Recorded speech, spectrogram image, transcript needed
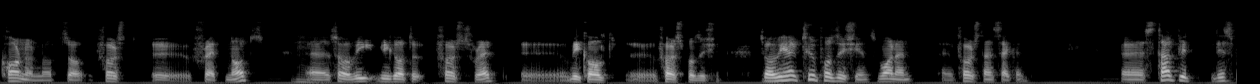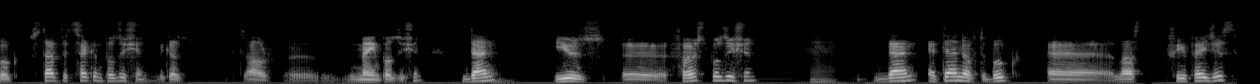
corner notes, so first uh, fret notes. Hmm. Uh, so we, we go to first fret, uh, we called uh, first position. So we have two positions, one and uh, first and second. Uh, start with this book, start with second position because our uh, main position. Then Hmm. use uh, first position. Hmm. Then at the end of the book, uh, last few pages,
